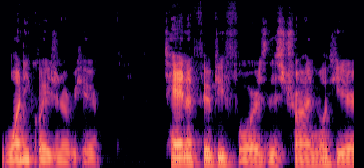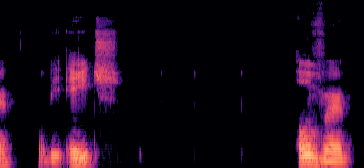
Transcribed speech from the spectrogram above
one equation over here. Tan of 54 is this triangle here will be h over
